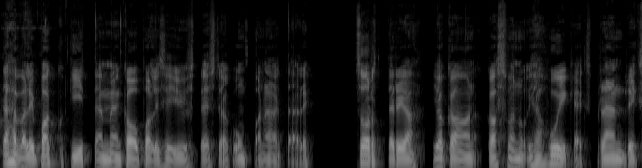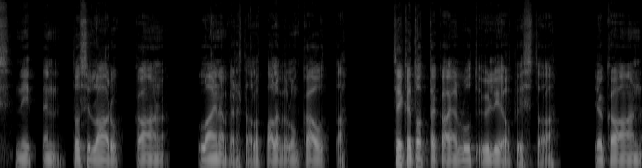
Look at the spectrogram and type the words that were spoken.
Tähän väliin pakko kiittää meidän kaupallisia yhteistyökumppaneita, eli Sorteria, joka on kasvanut ihan huikeaksi brändiksi niiden tosi laadukkaan lainavertailupalvelun kautta, sekä totta kai LUT-yliopistoa, joka on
